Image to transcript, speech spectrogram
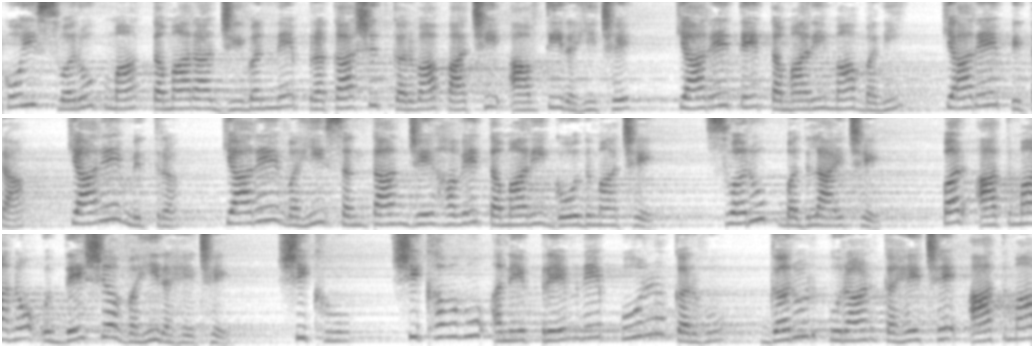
કોઈ સ્વરૂપમાં તમારા જીવનને પ્રકાશિત કરવા પાછી આવતી રહી છે. ક્યારે તે તમારી માં બની, ક્યારે પિતા, ક્યારે મિત્ર, ક્યારે વહી સંતાન જે હવે તમારી ગોદમાં છે, સ્વરૂપ બદલાય છે, પર આત્માનો ઉદ્દેશ્ય વહી રહે છે. શીખવું શીખવવું અને પ્રેમને પૂર્ણ કરવું ગરુડ પુરાણ કહે છે, આત્મા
